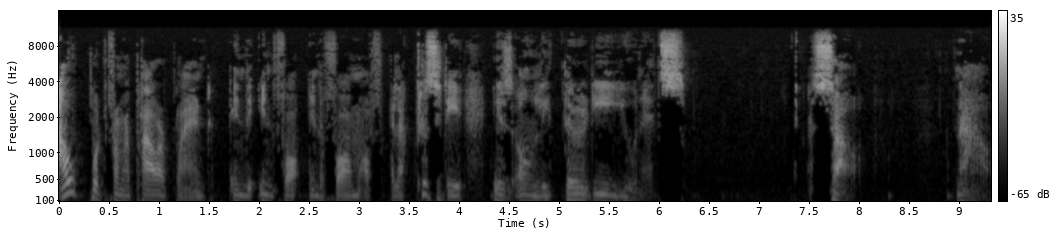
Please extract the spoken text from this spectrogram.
output from a power plant in the, in, for, in the form of electricity is only 30 units. So, now,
